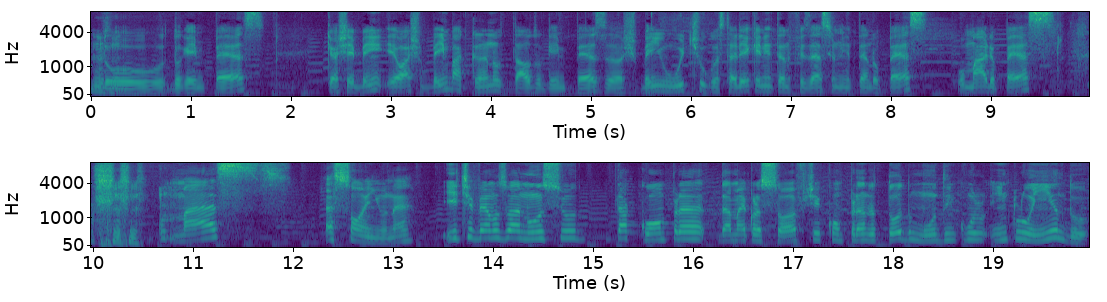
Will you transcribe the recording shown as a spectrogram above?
Uhum. Do, do Game Pass. Que eu achei bem. Eu acho bem bacana o tal do Game Pass. Eu acho bem útil. Gostaria que a Nintendo fizesse o Nintendo Pass, o Mario Pass. mas é sonho, né? E tivemos o anúncio da compra da Microsoft comprando todo mundo, inclu incluindo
